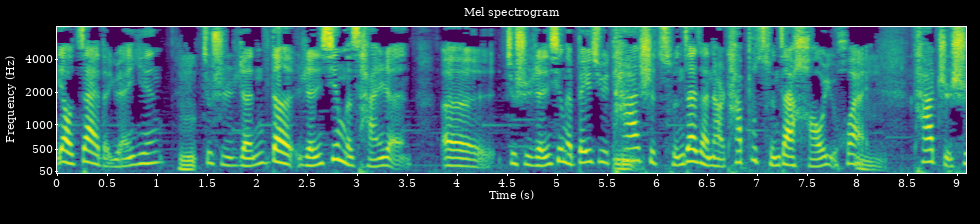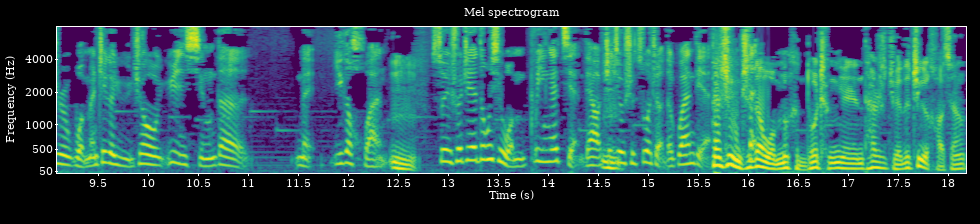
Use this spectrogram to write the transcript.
要在的原因。嗯，就是人的人性的残忍，呃，就是人性的悲剧，它是存在在那儿，它不存在好与坏，嗯它只是我们这个宇宙运行的每一个环。嗯，所以说这些东西我们不应该剪掉，这就是作者的观点。但是你知道，我们很多成年人他是觉得这个好像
